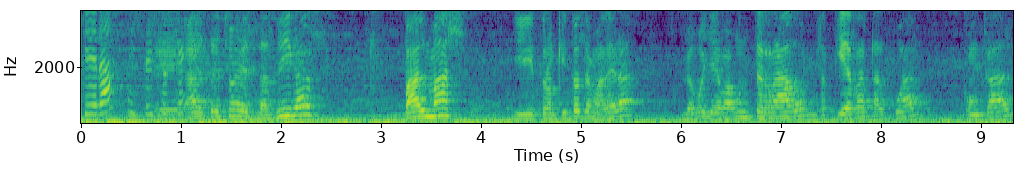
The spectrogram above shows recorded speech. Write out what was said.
¿Qué era? ¿El techo Eh, qué? ah, el techo es las vigas, palmas y tronquitos de madera. Luego lleva un terrado, o sea, tierra tal cual, con cal.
